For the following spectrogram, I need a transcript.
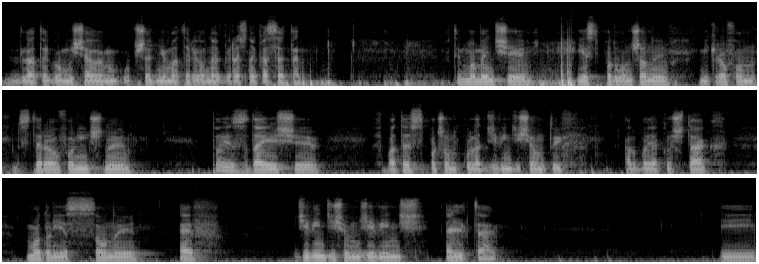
dlatego musiałem uprzednio materiał nagrać na kasetę. W tym momencie jest podłączony mikrofon stereofoniczny. To jest, zdaje się, chyba też z początku lat 90. albo jakoś tak. Model jest Sony F99LT. I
